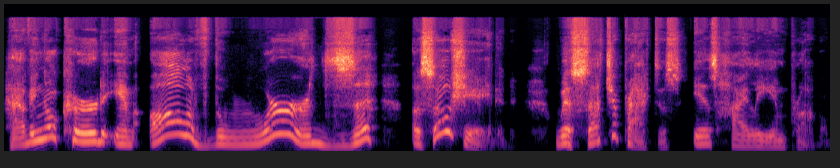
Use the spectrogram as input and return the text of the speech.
having occurred in all of the words associated with such a practice is highly improbable.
